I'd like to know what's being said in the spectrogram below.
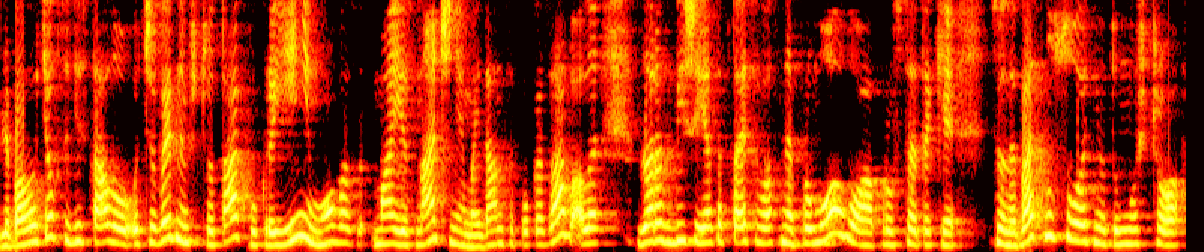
Для багатьох тоді стало очевидним, що так в Україні мова має значення. Майдан це показав, але Зараз більше я запитаюся вас не про мову, а про все-таки цю небесну сотню, тому що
